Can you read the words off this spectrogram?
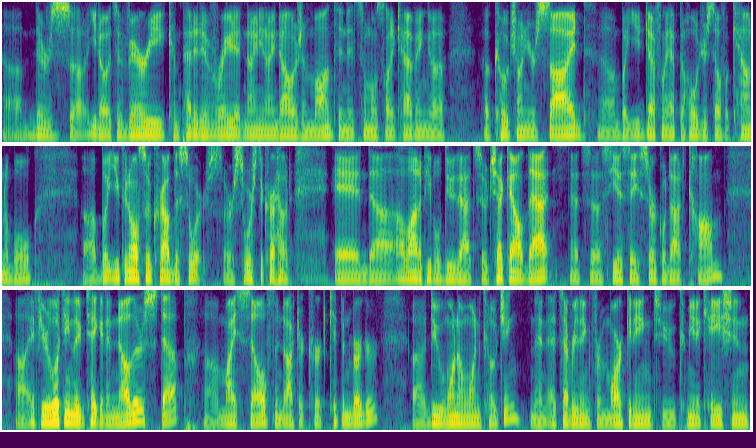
Uh, there's, uh, you know, it's a very competitive rate at $99 a month, and it's almost like having a, a coach on your side, um, but you definitely have to hold yourself accountable. Uh, but you can also crowd the source or source the crowd and uh, a lot of people do that. So check out that. That's uh, csacircle.com. Uh, if you're looking to take it another step, uh, myself and Dr. Kurt Kippenberger uh, do one-on-one coaching, and it's everything from marketing to communication,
